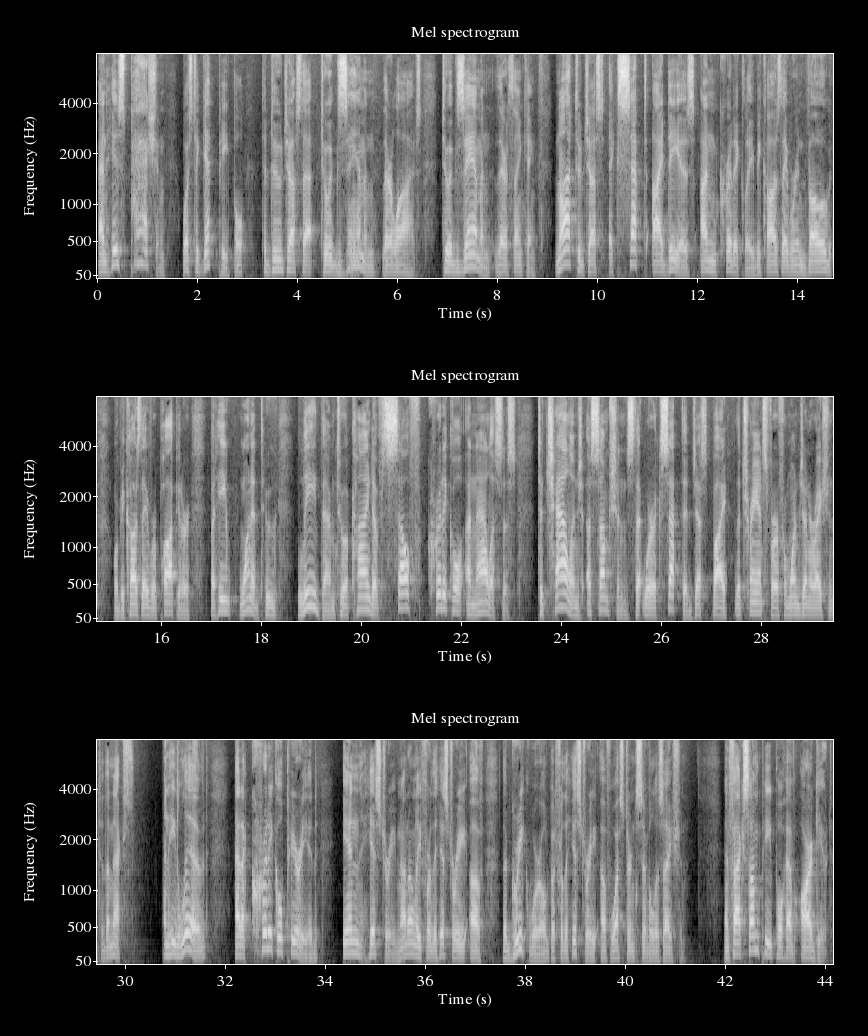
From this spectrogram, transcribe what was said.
And his passion was to get people to do just that, to examine their lives, to examine their thinking, not to just accept ideas uncritically because they were in vogue or because they were popular, but he wanted to lead them to a kind of self critical analysis to challenge assumptions that were accepted just by the transfer from one generation to the next. And he lived at a critical period in history, not only for the history of the Greek world, but for the history of Western civilization. In fact, some people have argued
